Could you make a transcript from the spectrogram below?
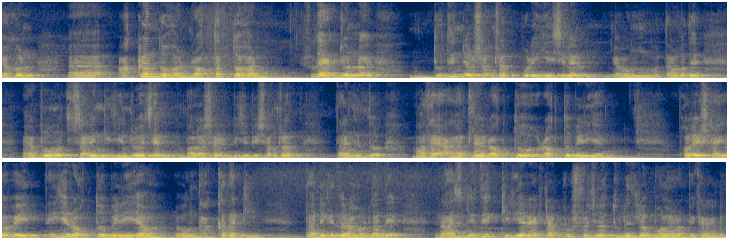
যখন আক্রান্ত হন, রক্তাক্ত হন, শুধু একজন নয় দু তিনজন সাংসদ পড়ে গিয়েছিলেন এবং তার মধ্যে প্রমোদ সারেঙ্গি যিনি রয়েছেন বালাসোরের বিজেপি সাংসদ তার কিন্তু মাথায় আঘাত লাগে রক্ত রক্ত বেরিয়ে যায়। ফলে স্বাভাবিকভাবেই এই যে রক্ত বেরিয়ে যাওয়া এবং ধাক্কাধাক্কি তা নিয়ে কিন্তু রাহুল গান্ধীর রাজনৈতিক কেরিয়ারে একটা প্রশ্নচিহ্ন তুলে দিল বলার অপেক্ষা রাখে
